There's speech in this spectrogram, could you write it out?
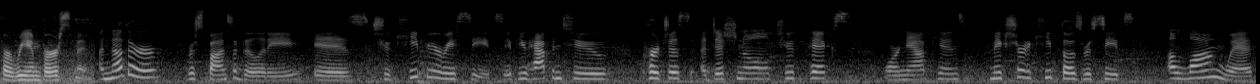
for reimbursement. Another responsibility is to keep your receipts. If you happen to purchase additional toothpicks or napkins, make sure to keep those receipts along with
